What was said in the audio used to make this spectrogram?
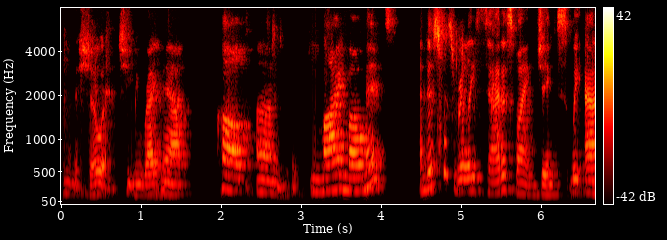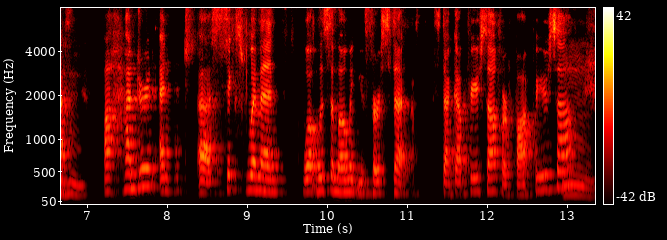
I'm going to show it to you right now, called um, "My Moment," and this was really satisfying. Jinkx, we asked mm-hmm. 106 uh, women, what was the moment you first stuck, stuck up for yourself or fought for yourself? Mm.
